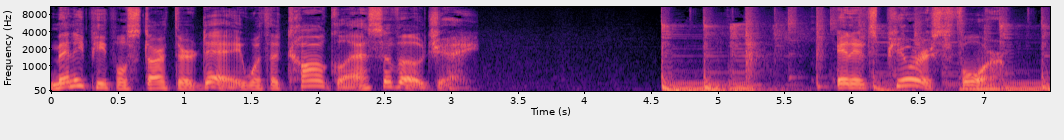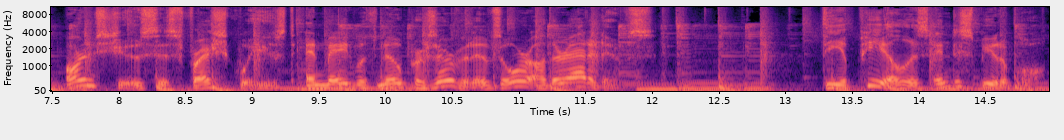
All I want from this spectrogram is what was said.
many people start their day with a tall glass of OJ. In its purest form, orange juice is fresh squeezed and made with no preservatives or other additives. The appeal is indisputable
